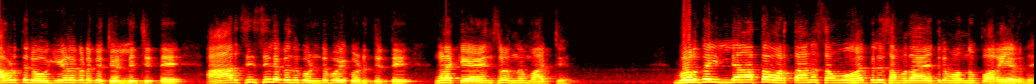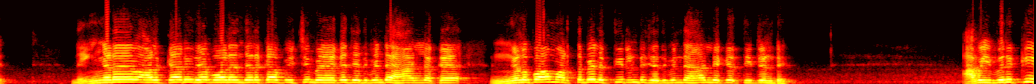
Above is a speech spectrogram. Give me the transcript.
അവിടുത്തെ രോഗികളെ കൂടെ ചൊല്ലിച്ചിട്ട് ആർ സി സിയിലൊക്കെ ഒന്ന് കൊണ്ടുപോയി കൊടുത്തിട്ട് നിങ്ങളെ ക്യാൻസർ ഒന്ന് മാറ്റ്. വെറുതെ ഇല്ലാത്ത വർത്താന സമൂഹത്തിൽ സമുദായത്തിലും ഒന്നും പറയരുത്. നിങ്ങളുടെ ആൾക്കാർ ഇതേപോലെ എന്തെങ്കിലുമൊക്കെ പിച്ചും പേരൊക്കെ ജതിബിന്റെ ഹാലിലൊക്കെ നിങ്ങളിപ്പോൾ ആ മർത്തബയിൽ എത്തിയിട്ടുണ്ട് ജതിബിന്റെ ഹാലിലേക്ക് എത്തിയിട്ടുണ്ട്. അപ്പൊ ഇവർക്ക്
